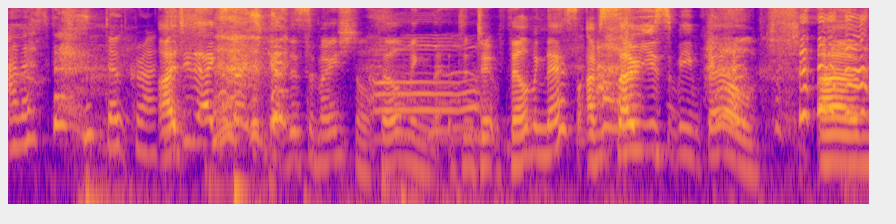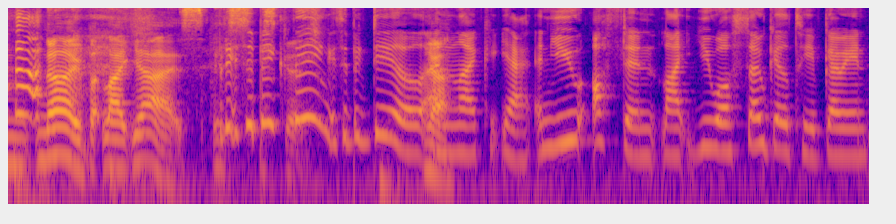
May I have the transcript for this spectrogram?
and I suppose, don't cry. I didn't expect to get this emotional filming th- filming this. I'm so used to being filmed. Um, no, but like, yeah, it's, but it's a big good. thing. It's a big deal, Yeah. and like, yeah. And you often, like, you are so guilty of going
